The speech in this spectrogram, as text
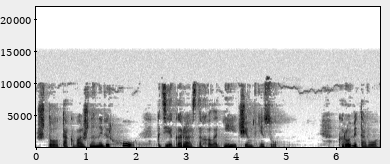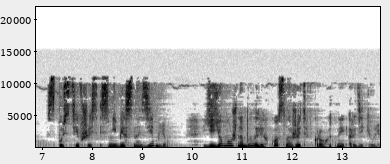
что так важно наверху, где гораздо холоднее, чем внизу. Кроме того, спустившись с небес на землю, ее можно было легко сложить в крохотный радикюль.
